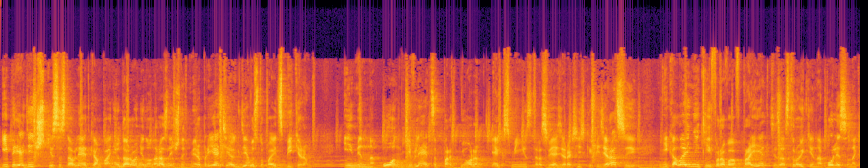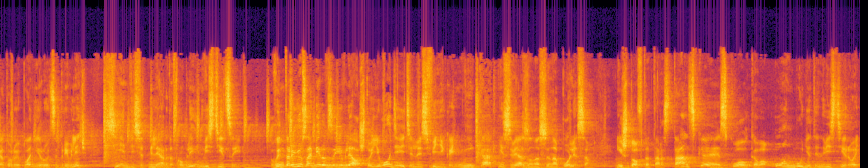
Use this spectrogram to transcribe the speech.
и периодически составляет компанию Доронину на различных мероприятиях, где выступает спикером. Именно он является партнером экс-министра связи Российской Федерации Николая Никифорова в проекте застройки Иннополиса, на который планируется привлечь 70 миллиардов рублей инвестиций. В интервью Забиров заявлял, что его деятельность Финика никак не связана с Иннополисом, и что в татарстанское Сколково он будет инвестировать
